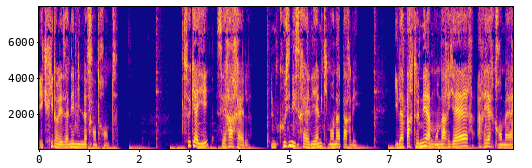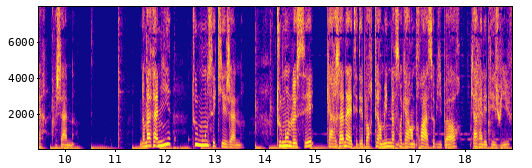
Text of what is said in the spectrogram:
écrit dans les années 1930. Ce cahier, c'est Rachel, une cousine israélienne qui m'en a parlé. Il appartenait à mon arrière-arrière-grand-mère, Jeanne. Dans ma famille, tout le monde sait qui est Jeanne. Tout le monde le sait, car Jeanne a été déportée en 1943 à Sobibor, car elle était juive,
